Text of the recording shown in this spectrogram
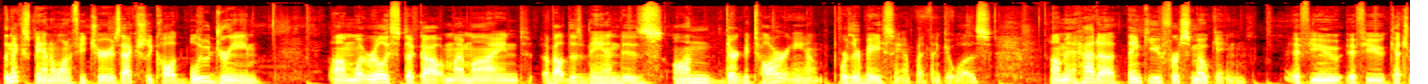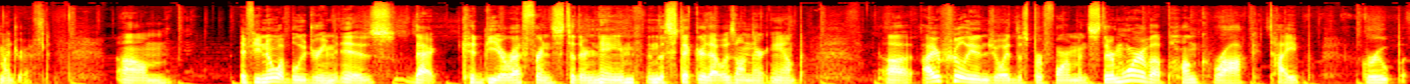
the next band I want to feature is actually called Blue Dream. Um, what really stuck out in my mind about this band is on their guitar amp or their bass amp, I think it was. Um, it had a "Thank you for smoking." If you if you catch my drift, um, if you know what Blue Dream is, that could be a reference to their name and the sticker that was on their amp. Uh, I really enjoyed this performance. They're more of a punk rock type group,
